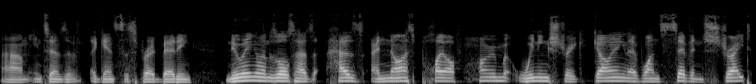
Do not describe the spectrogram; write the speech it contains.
um, in terms of against the spread betting. New England also has has a nice playoff home winning streak going. They've won seven straight,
